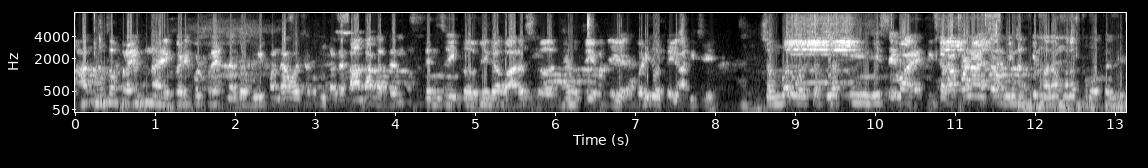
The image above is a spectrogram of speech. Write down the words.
हा तुमचा प्रयत्न आहे कडेकोट प्रयत्न जो तुम्ही पंधरा वर्षापासून करताय दादा करताय त्यांचं एक वेगळं वारस जे होते म्हणजे वडील होते आधीचे शंभर वर्ष प्लस ती जी सेवा आहे ती जगापणाचा मी नक्की मना मनत पूर्वक करते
